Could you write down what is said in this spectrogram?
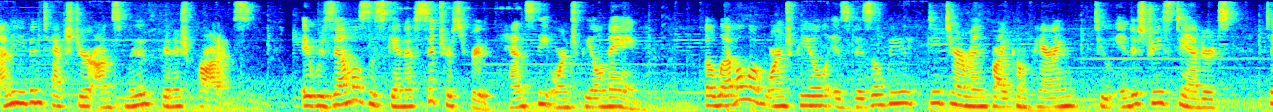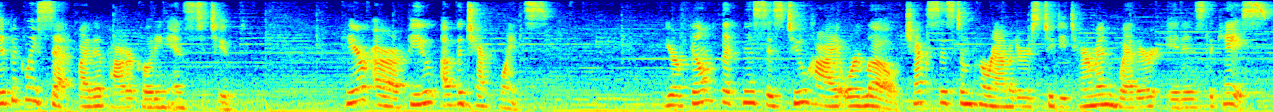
uneven texture on smooth finished products. It resembles the skin of citrus fruit, hence the orange peel name. The level of orange peel is visibly determined by comparing to industry standards typically set by the Powder Coating Institute. Here are a few of the checkpoints. Your film thickness is too high or low. Check system parameters to determine whether it is the case.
